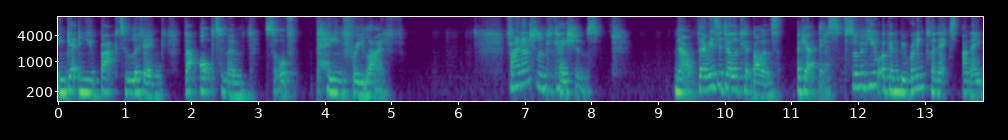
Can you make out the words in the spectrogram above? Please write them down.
in getting you back to living that optimum sort of pain-free life financial implications now there is a delicate balance I get this. Some of you are going to be running clinics, and a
